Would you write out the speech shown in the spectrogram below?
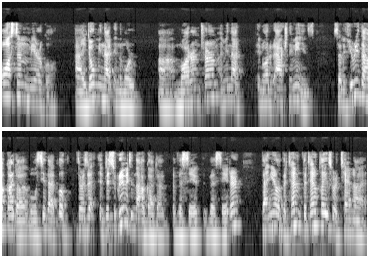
awesome miracle. I don't mean that in the more uh, modern term. I mean that in what it actually means. So if you read the Haggadah, we'll see that look, there's a, a disagreement in the Haggadah of the, the Seder that you know the ten the ten plagues were ten uh,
